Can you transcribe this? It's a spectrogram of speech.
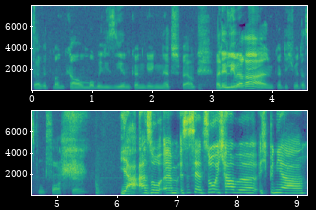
da wird man kaum mobilisieren können gegen Netzsperren. Bei den Liberalen könnte ich mir das gut vorstellen. Ja, also ähm, es ist jetzt so, ich habe, ich bin ja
